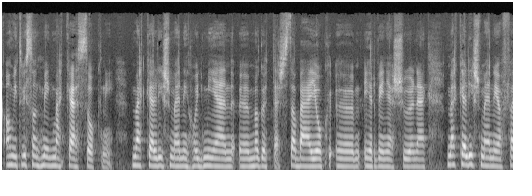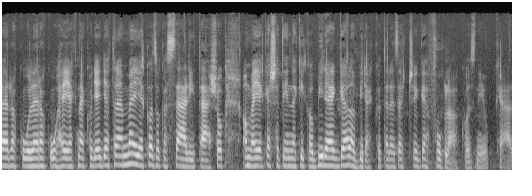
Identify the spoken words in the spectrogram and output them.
amit viszont még meg kell szokni. Meg kell ismerni, hogy milyen ö, mögöttes szabályok ö, érvényesülnek, meg kell ismerni a felrakó, lerakó helyeknek, hogy egyáltalán melyek azok a szállítások, amelyek esetén nekik a bireggel, a bireg kötelezettséggel foglalkozniuk kell.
